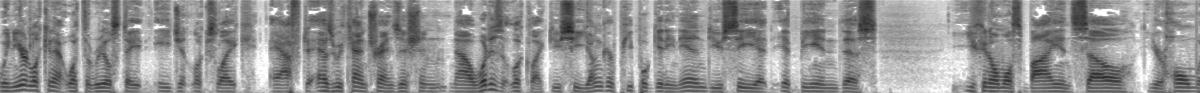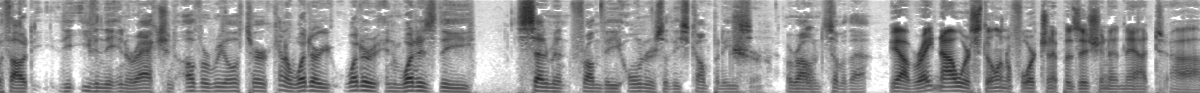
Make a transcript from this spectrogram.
when you're looking at what the real estate agent looks like after as we can transition mm-hmm. now what does it look like? Do you see younger people getting in? Do you see it, it being this you can almost buy and sell your home without the, even the interaction of a realtor? Kind of what are what are and what is the sentiment from the owners of these companies sure. around well, some of that yeah, right now we're still in a fortunate position in that uh,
